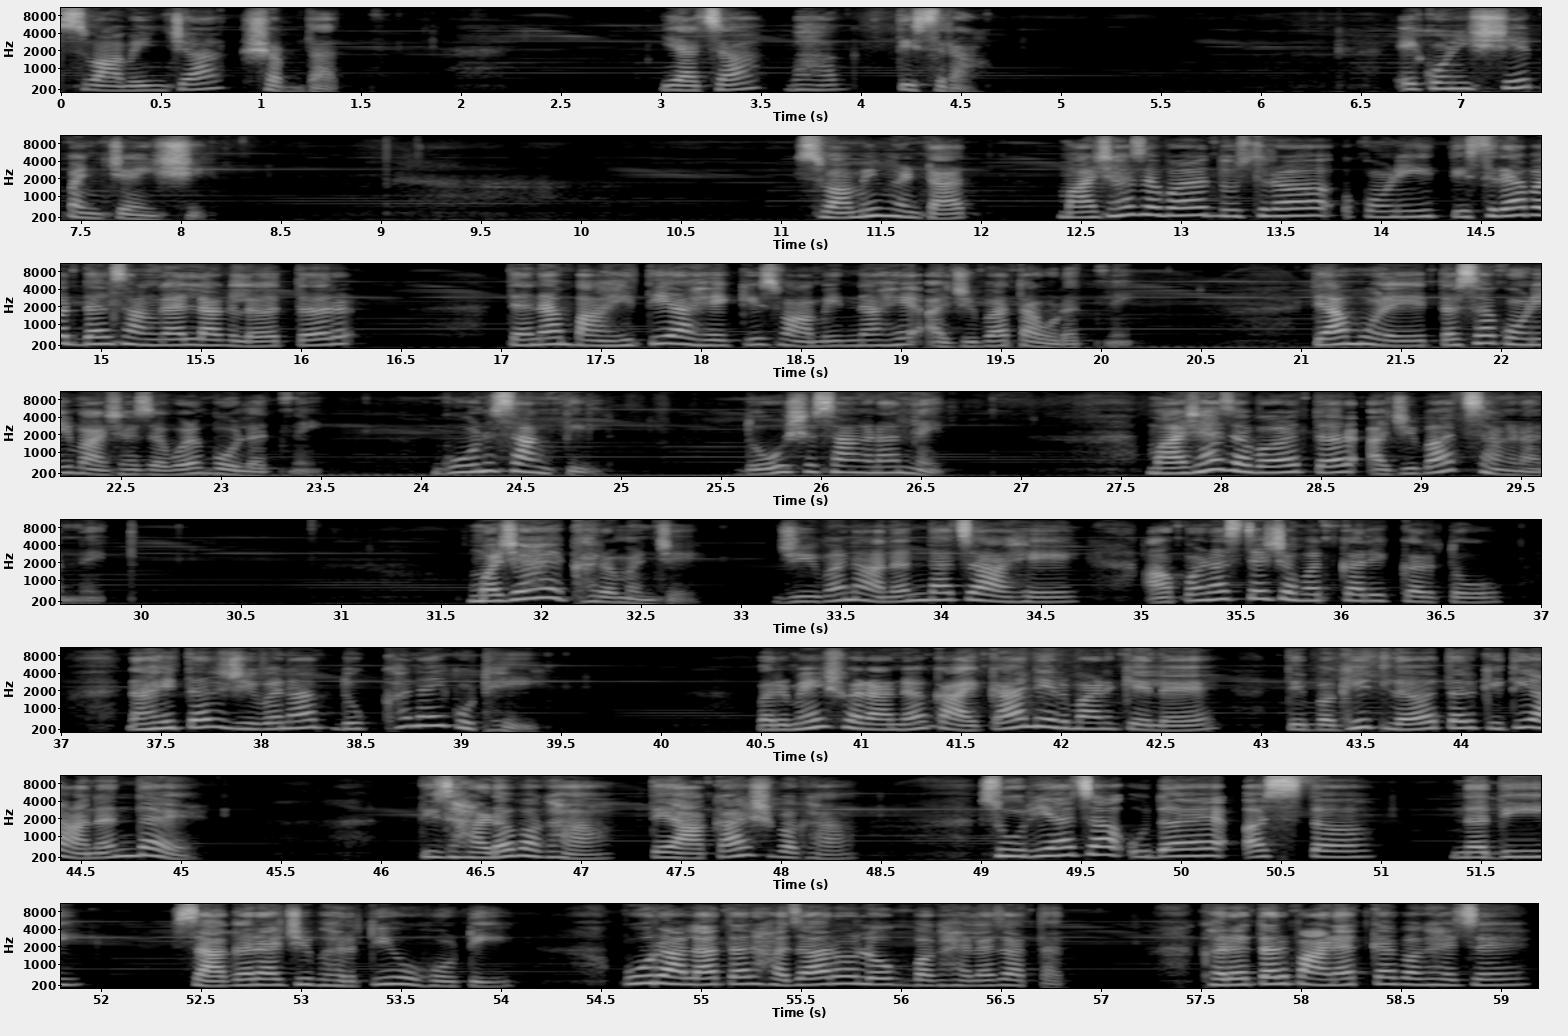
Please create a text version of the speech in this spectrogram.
स्वामींच्या शब्दात. याचा भाग तिसरा. एकोणीसशे पंच्याऐंशी. स्वामी म्हणतात माझ्याजवळ दुसरं कोणी तिसऱ्याबद्दल सांगायला लागलं तर त्यांना माहिती आहे की स्वामींना हे अजिबात आवडत नाही. त्यामुळे तसं कोणी माझ्याजवळ बोलत नाही. गुण सांगतील दोष सांगणार नाहीत. माझ्याजवळ तर अजिबात सांगणार नाहीत. मजा आहे खरं म्हणजे. जीवन आनंदाचं आहे आपणच ते चमत्कारिक करतो नाहीतर जीवनात दुःख नाही कुठेही. परमेश्वरानं काय काय निर्माण केलं आहे ते बघितलं तर किती आनंद आहे. ती झाडं बघा ते आकाश बघा. सूर्याचा उदय अस्त नदी सागराची भरती ओहोटी. पूर आला तर हजारो लोक बघायला जातात. खरं तर पाण्यात काय बघायचं आहे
